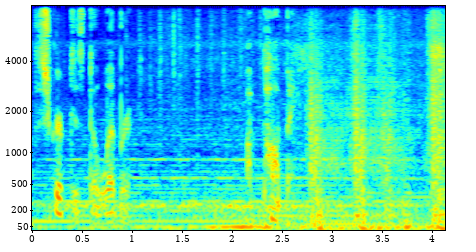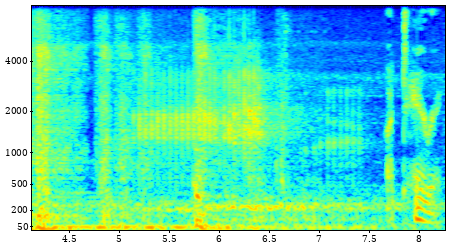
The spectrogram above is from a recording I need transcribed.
The script is deliberate. A popping. A tearing.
